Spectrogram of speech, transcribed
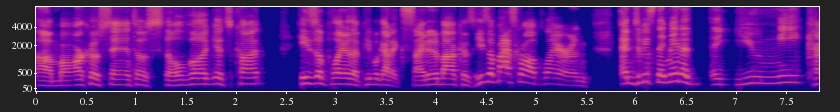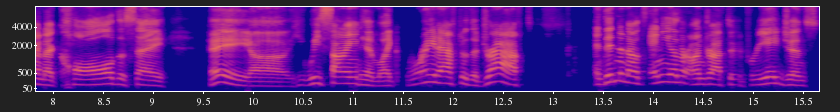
uh, Marco Santos Silva gets cut. He's a player that people got excited about because he's a basketball player, and and to be they made a, a unique kind of call to say, hey, uh, he, we signed him like right after the draft, and didn't announce any other undrafted free agents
